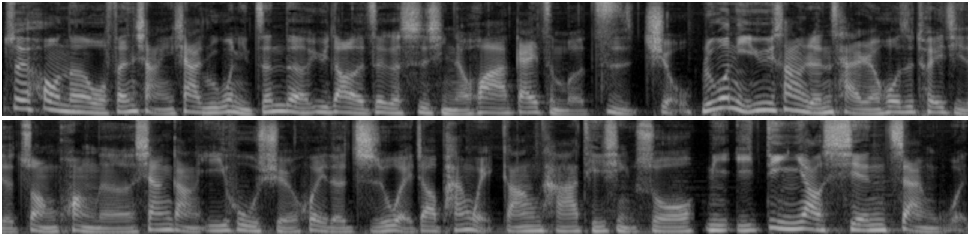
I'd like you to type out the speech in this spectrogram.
最后呢，我分享一下，如果你真的遇到了这个事情的话，该怎么自救？如果你遇上人踩人或是推挤的状况呢？香港医护学会的执委叫潘伟刚，他提醒说，你一定要先站稳，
